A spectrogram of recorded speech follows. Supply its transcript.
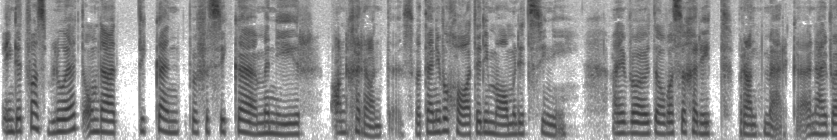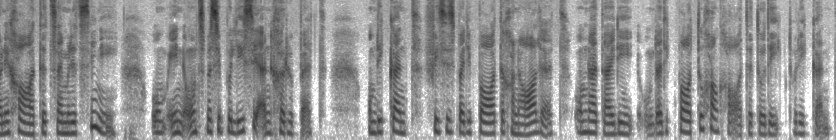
En dit was bloot omdat die kind op 'n fisieke manier aangerand is wat hy nie wou gehad het die ma moet dit sien nie. Hy wou daar was 'n geriet brandmerke en hy wou nie gehad het sy moet dit sien nie om en ons moes die polisie ingeroep het om die kind fisies by die pa te gaan haal het omdat hy die omdat die pa toegang gehad het tot die tot die kind.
